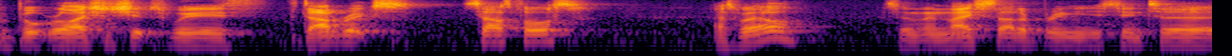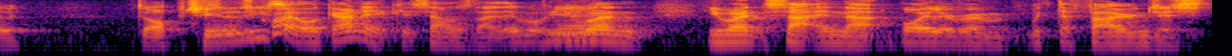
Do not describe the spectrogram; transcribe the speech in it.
we built relationships with the Databricks Salesforce as well. So then they started bringing us into to opportunities. So it's quite organic. It sounds like They you Yeah. weren't you weren't sat in that boiler room with the phone just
